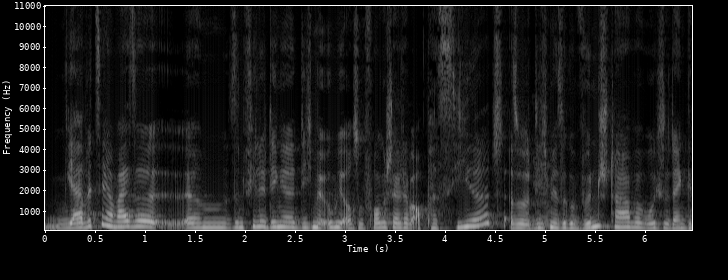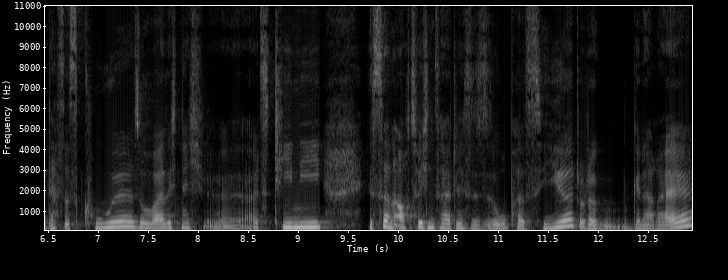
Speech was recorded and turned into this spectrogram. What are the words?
Ja, witzigerweise ähm, sind viele Dinge, die ich mir irgendwie auch so vorgestellt habe, auch passiert. Also die ich mir so gewünscht habe, wo ich so denke, das ist cool, so weiß ich nicht, äh, als Teenie ist dann auch zwischenzeitlich so passiert oder generell.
